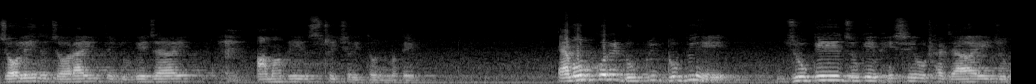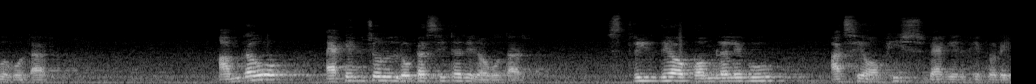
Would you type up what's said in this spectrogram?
জলের জরায়ুতে ডুবে যায় আমাদের শ্রী চৈতন্যদেব এমন করে ডুব- ডুবলে যুগে যুগে ভেসে ওঠা যায় যুগবতার। আমরাও এক একজন লোটাস সিটারের অবতার। স্ত্রীর দেওয়া কমলা লেবু আছে অফিস ব্যাগের ভেতরে।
